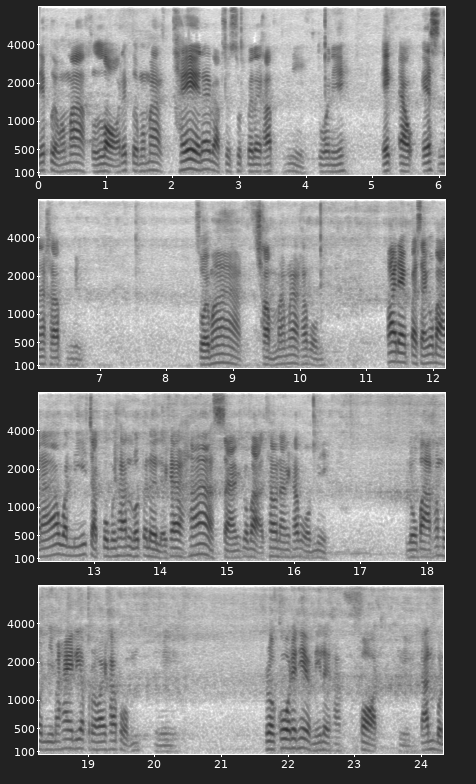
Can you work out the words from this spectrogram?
ได้เปลืองมากๆ หล่อได้เปลืองมากๆ เท่ได้แบบสุดๆไปเลยครับ นี่ตัวนี้ XLS นะครับนี่สวยมาก ฉ่ำมากๆครับผม ป้ายแดง8แสนกว่าบาทนะ วันนี้จัดโปรโมชั่นลดไปเลยเหลือแค่5แสนกว่าบาทเท่านั้นครับผมนี่โลบาร์ข้างบนมีมาให้เรียบร้อยครับผมนี่โลโก้เท่ๆแบบนี้เลยครับ Ford นี่ด้านบน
